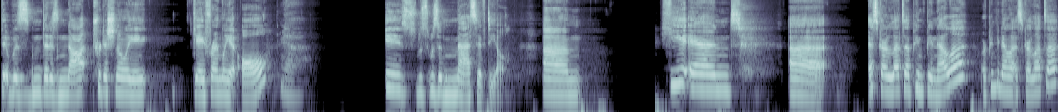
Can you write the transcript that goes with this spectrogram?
that was that is not traditionally gay friendly at all Yeah. is was was a massive deal. Um, he and uh, Escarlata Pimpinela or Pimpinela Escarlata,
